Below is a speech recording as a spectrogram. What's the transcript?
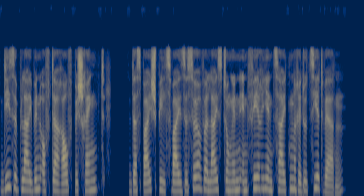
Diese bleiben oft darauf beschränkt, dass beispielsweise Serverleistungen in Ferienzeiten reduziert werden.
